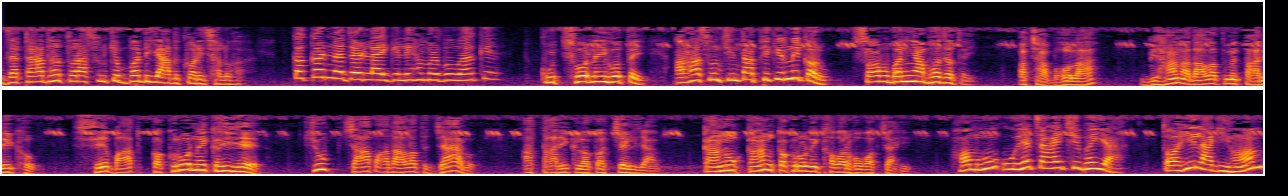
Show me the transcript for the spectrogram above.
जटाधर तोरा सुन के बड याद करे छलो है ककर नज़र लागि गेलै हमर बउआ के कुछो नहीं होते। अहाँ सुन चिंता फिकिर नहीं करू। सब बढ़िया भ जते। अच्छा भोला बिहान अदालत में तारीख हो। से बात ककरो नहीं कही है। चुपचाप अदालत जाब आ तारीख ल क चलि जाब कानो कान ककरो नहीं खबर होबक चाही। हमहू उहे चाहे छी भैया। तही लागी हम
